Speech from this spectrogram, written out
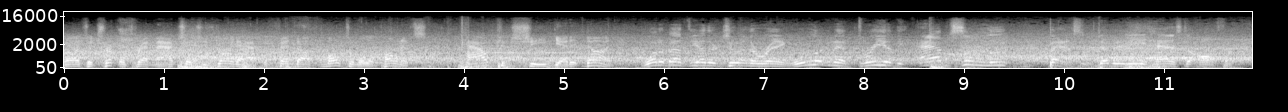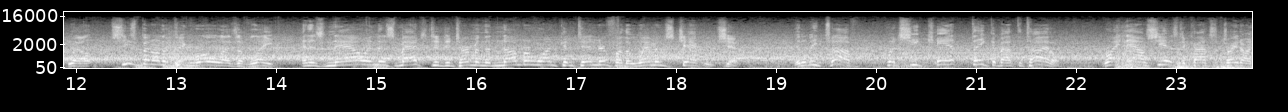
Well, it's a triple threat match, so she's going to have to fend off multiple opponents. How can she get it done? What about the other two in the ring? We're looking at three of the absolute best WWE has to offer. Well, she's been on a big roll as of late and is now in this match to determine the number one contender for the Women's Championship. It'll be tough, but she can't think about the title. Right now, she has to concentrate on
